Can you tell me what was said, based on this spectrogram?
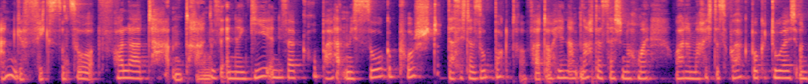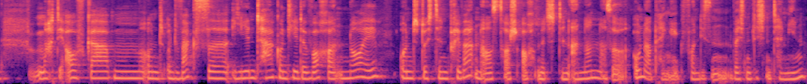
angefixt und so voller Tatendrang. Diese Energie in dieser Gruppe hat mich so gepusht, dass ich da so Bock drauf hatte. Auch jeden Abend nach der Session nochmal, oh, dann mache ich das Workbook durch und mache die Aufgaben und, und wachse jeden Tag und jede Woche neu und durch den privaten Austausch auch mit den anderen, also unabhängig von diesen wöchentlichen Terminen,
